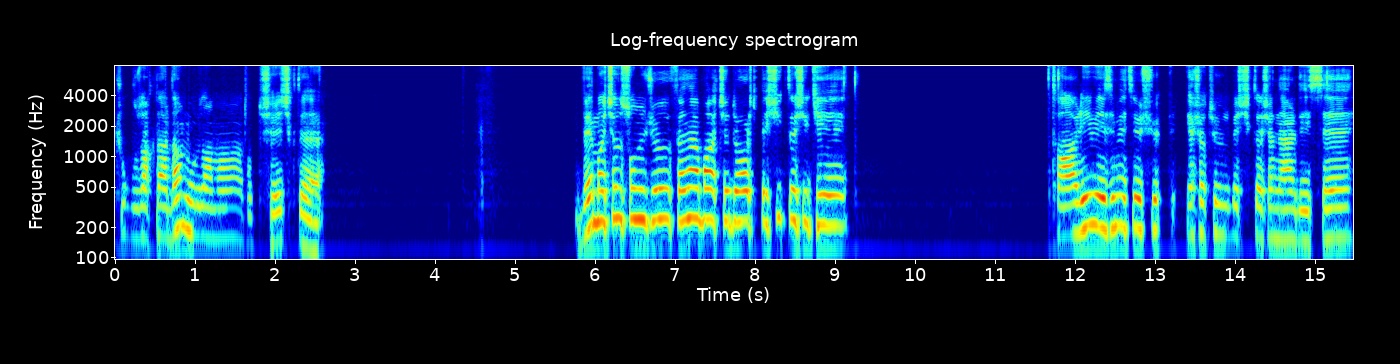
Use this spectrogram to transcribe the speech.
çok uzaklardan vurdu ama top dışarı çıktı. Ve maçın sonucu Fenerbahçe 4, Beşiktaş 2. Tarihi bir hizmet yaşatıyoruz Beşiktaş'a neredeyse.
